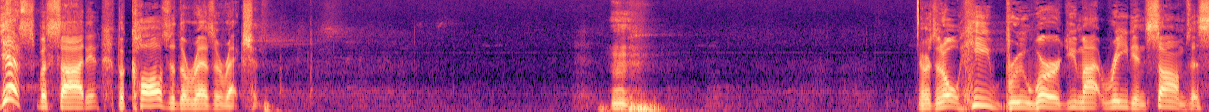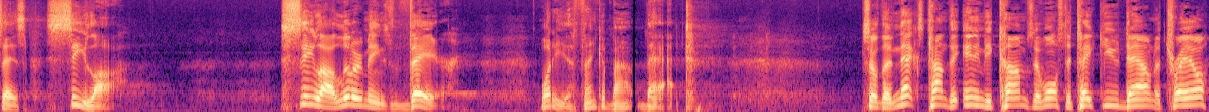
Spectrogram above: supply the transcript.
yes beside it because of the resurrection. Mm. There's an old Hebrew word you might read in Psalms that says Selah. Selah literally means there. What do you think about that? So the next time the enemy comes and wants to take you down a trail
